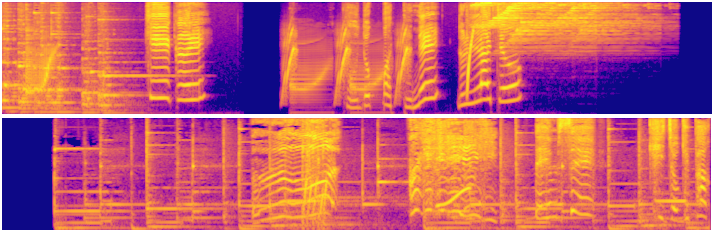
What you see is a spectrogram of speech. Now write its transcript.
키글 구독 버튼을 눌러줘. 냄새. 기저귀 밖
